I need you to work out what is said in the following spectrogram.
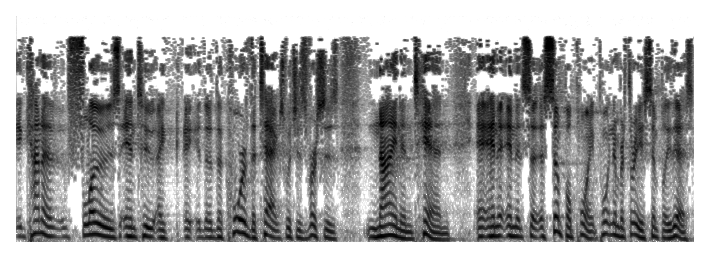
it kind of flows into a, a, the, the, core of the text, which is verses 9 and 10. And, and it's a, a simple point. Point number three is simply this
